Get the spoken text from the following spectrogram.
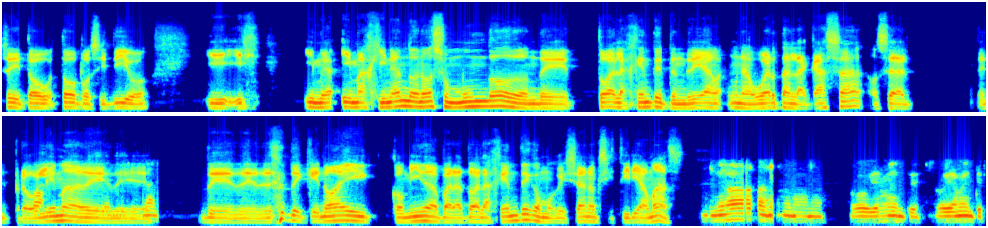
Sí, todo, todo positivo. Y, imaginándonos un mundo donde toda la gente tendría una huerta en la casa, o sea, el, problema de, de, que no hay comida para toda la gente, como que ya no existiría más. No, no, no, no, obviamente, obviamente.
